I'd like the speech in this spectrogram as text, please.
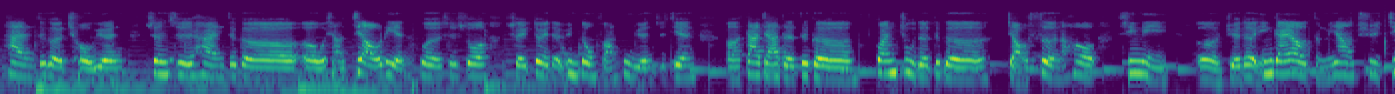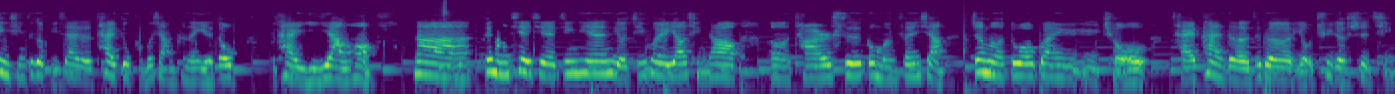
和这个球员，甚至和这个呃，我想教练或者是说随队的运动防护员之间，呃，大家的这个关注的这个角色，然后心里。呃，觉得应该要怎么样去进行这个比赛的态度，可不想可能也都不太一样哈。那非常谢谢今天有机会邀请到呃查尔斯跟我们分享这么多关于羽球裁判的这个有趣的事情。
